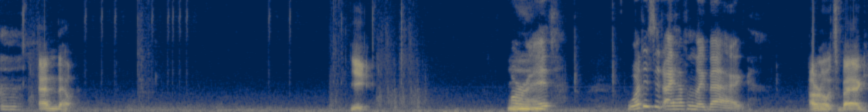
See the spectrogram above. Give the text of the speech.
Uh, And the help. Yeah. Ooh. Alright. What is it I have on my bag? I don't know, it's a bag.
